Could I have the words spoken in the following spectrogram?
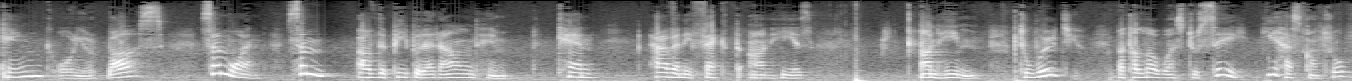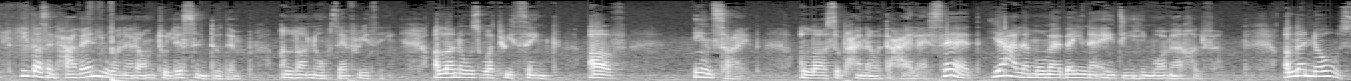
king or your boss, someone, some of the people around him can have an effect on his on him towards you. But Allah wants to say He has control. He doesn't have anyone around to listen to them. Allah knows everything. Allah knows what we think of inside. Allah subhanahu wa ta'ala said, يَعْلَمُ مَا بَيْنَ أَيْدِيهِمْ وَمَا خَلْفَهُم Allah knows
